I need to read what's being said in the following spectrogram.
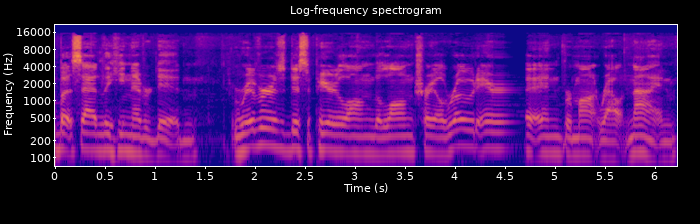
but sadly he never did. Rivers disappeared along the Long Trail Road area in Vermont Route 9.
